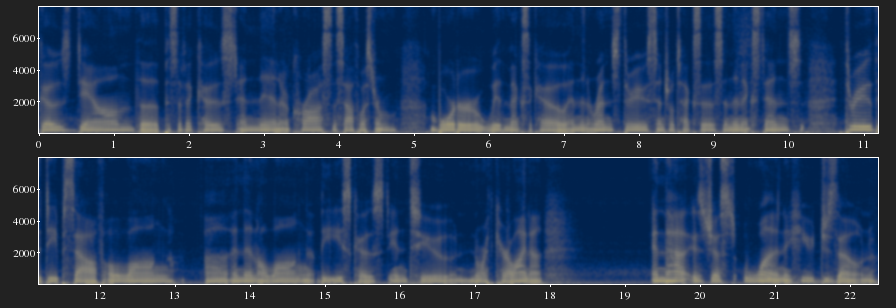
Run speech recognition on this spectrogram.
goes down the Pacific coast and then across the southwestern border with Mexico and then it runs through central Texas and then extends through the deep south along uh, and then along the east coast into North Carolina. And that is just one huge zone.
